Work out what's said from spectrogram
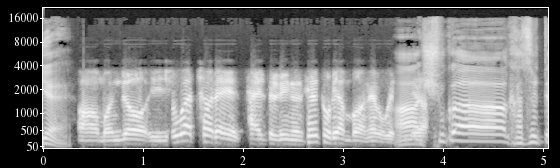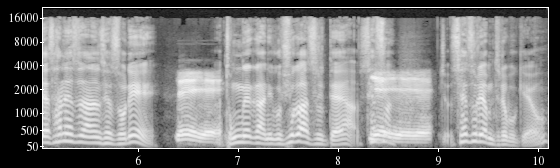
예. 어, 먼저 이 휴가철에 잘 들리는 새소리 한번 해보겠습니다. 아, 휴가 갔을 때 산에서 나는 새소리? 예, 예. 동네가 아니고 휴가 갔을 때 예, 새소, 예, 예. 새소리 한번 들어볼게요.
